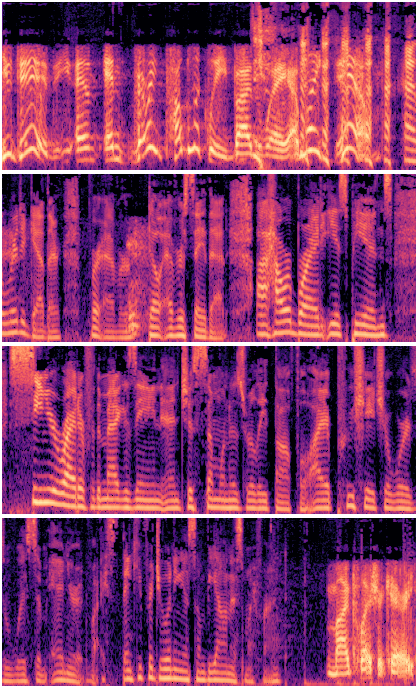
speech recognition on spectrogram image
You did, and and very publicly, by the way. I'm like, damn. We're together forever. Don't ever say that. Uh, Howard Bryant, ESPN's senior writer for the magazine, and just someone who's really thoughtful. I appreciate your words of wisdom and your advice. Thank you for joining us on Be Honest, my friend. My pleasure, Cari.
